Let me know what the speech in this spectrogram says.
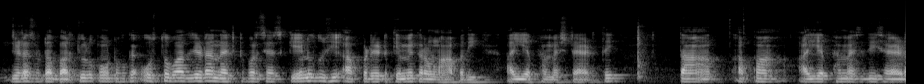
ਜਿਹੜਾ ਤੁਹਾਡਾ ਵਰਚੁਅਲ ਅਕਾਊਂਟ ਹੋ ਗਿਆ, ਉਸ ਤੋਂ ਬਾਅਦ ਜਿਹੜਾ ਨੈਕਸਟ ਪ੍ਰੋਸੈਸ ਕਿ ਇਹਨੂੰ ਤੁਸੀਂ ਅਪਡੇਟ ਕਿਵੇਂ ਕਰਾਉਣਾ ਆਪਦੀ IFMS ਟੈਟ ਤੇ, ਤਾਂ ਆਪਾਂ IFMS ਦੀ ਸਾਈਡ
